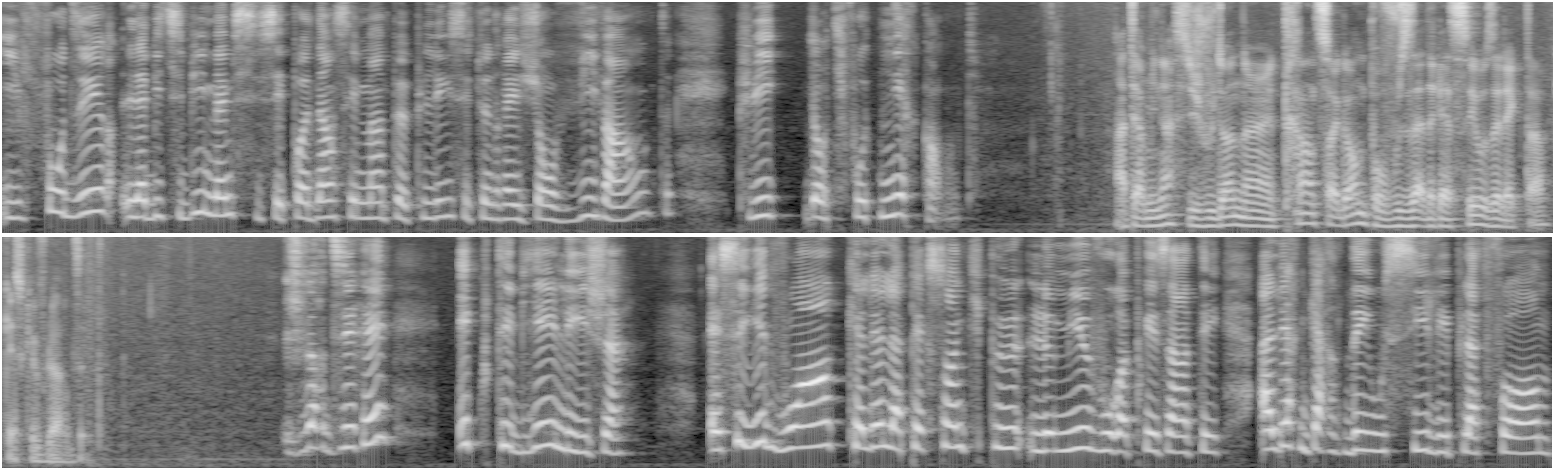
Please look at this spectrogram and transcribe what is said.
il faut dire, l'Abitibi, même si c'est pas densément peuplé, c'est une région vivante, puis dont il faut tenir compte. En terminant, si je vous donne un 30 secondes pour vous adresser aux électeurs, qu'est-ce que vous leur dites? Je leur dirais, écoutez bien les gens. Essayez de voir quelle est la personne qui peut le mieux vous représenter. Allez regarder aussi les plateformes.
